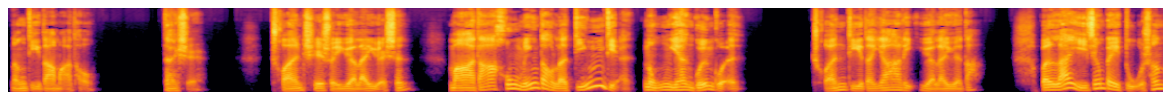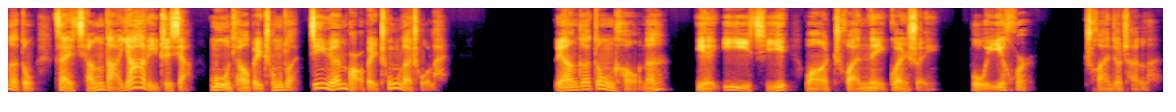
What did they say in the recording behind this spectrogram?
能抵达码头。但是，船池水越来越深，马达轰鸣到了顶点，浓烟滚滚，船底的压力越来越大。本来已经被堵上的洞，在强大压力之下，木条被冲断，金元宝被冲了出来。两个洞口呢，也一起往船内灌水。不一会儿，船就沉了。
